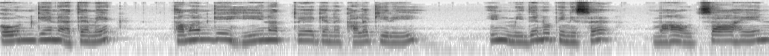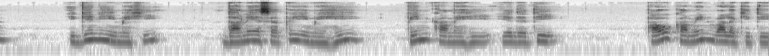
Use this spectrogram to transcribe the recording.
ඔවුන්ගෙන් ඇතමෙක් Tamanගේ හීනත්වය ගැන කලකිරී ඉන් මිදෙනු පිණිස මහා උත්සාහයෙන් ඉගෙනීමෙහි ධනය සැපීමෙහි පින්කමෙහි යෙදති. පව්කමින් වලකිති.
